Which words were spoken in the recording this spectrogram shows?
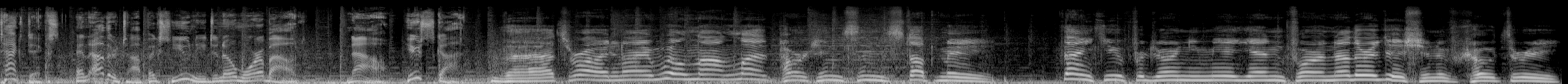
tactics, and other topics you need to know more about. Now, here's Scott. That's right, and I will not let Parkinson stop me. Thank you for joining me again for another edition of Code 3.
